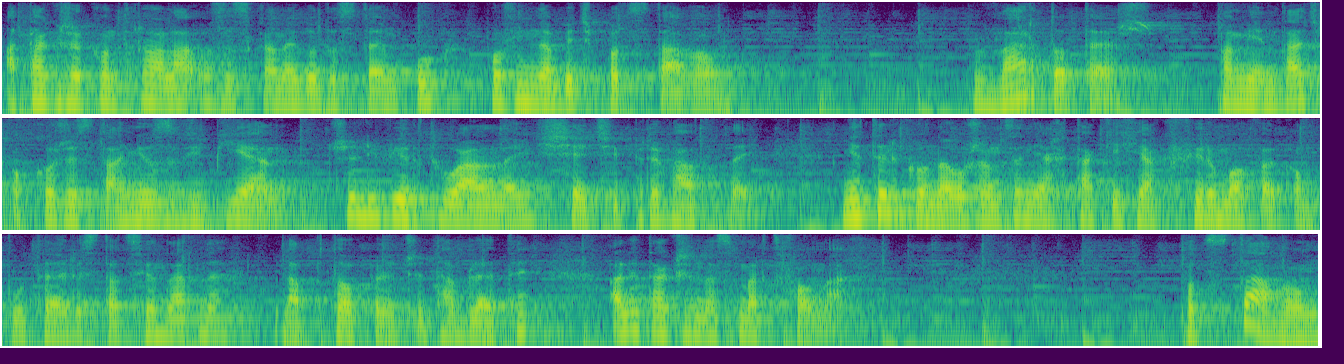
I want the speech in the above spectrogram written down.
a także kontrola uzyskanego dostępu powinna być podstawą. Warto też pamiętać o korzystaniu z VPN, czyli wirtualnej sieci prywatnej. Nie tylko na urządzeniach takich jak firmowe komputery stacjonarne, laptopy czy tablety, ale także na smartfonach. Podstawą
